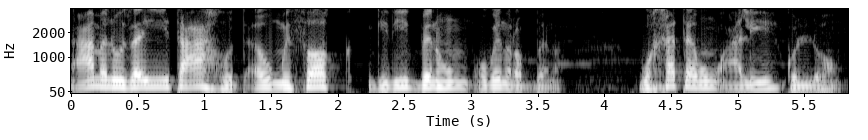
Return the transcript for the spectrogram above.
عملوا زي تعهد أو ميثاق جديد بينهم وبين ربنا وختموا عليه كلهم.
